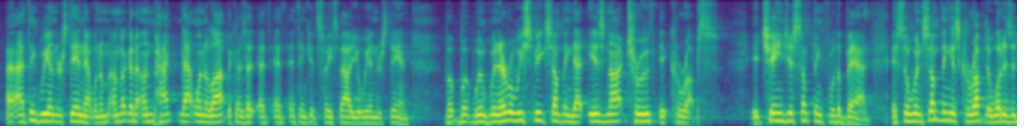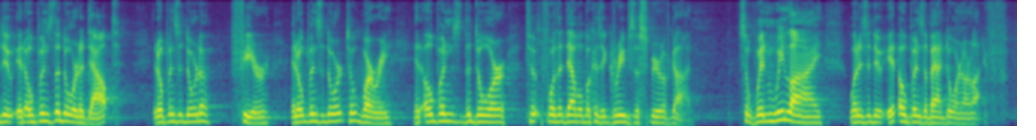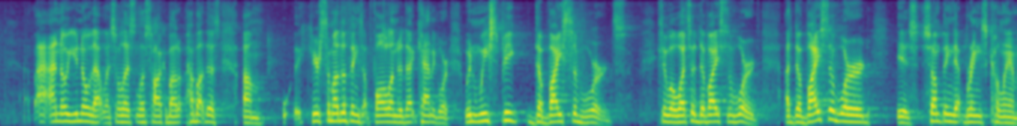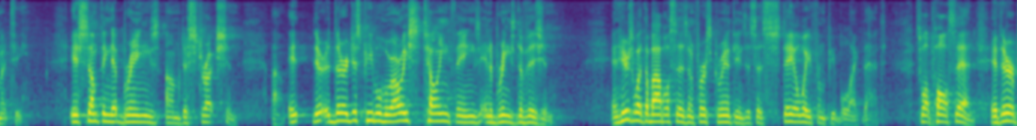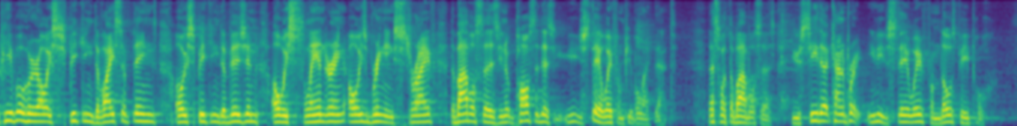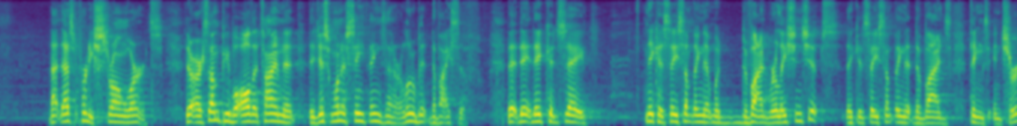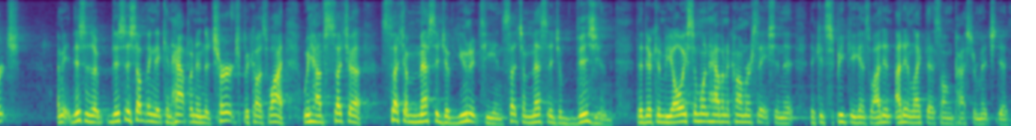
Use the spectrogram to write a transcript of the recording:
I think we understand that one. I'm, not going to unpack that one a lot because I, I, I, think it's face value. We understand. But, but whenever we speak something that is not truth, it corrupts. It changes something for the bad. And so when something is corrupted, what does it do? It opens the door to doubt. It opens the door to fear. It opens the door to worry. It opens the door to, for the devil because it grieves the Spirit of God. So when we lie, what does it do? It opens a bad door in our life. I know you know that one, so let's, let's talk about it. How about this? Um, here's some other things that fall under that category. When we speak divisive words, you say, well, what's a divisive word? A divisive word is something that brings calamity, is something that brings um, destruction. Uh, it, there, there are just people who are always telling things and it brings division. And here's what the Bible says in 1 Corinthians it says, stay away from people like that. That's what Paul said. If there are people who are always speaking divisive things, always speaking division, always slandering, always bringing strife, the Bible says, you know, Paul said this, you stay away from people like that. That's what the Bible says. You see that kind of person, you need to stay away from those people. That, that's pretty strong words. There are some people all the time that they just want to say things that are a little bit divisive. They, they, they could say, they could say something that would divide relationships. They could say something that divides things in church. I mean, this is, a, this is something that can happen in the church because why? We have such a, such a message of unity and such a message of vision that there can be always someone having a conversation that, that could speak against. Well, I didn't, I didn't like that song Pastor Mitch did.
